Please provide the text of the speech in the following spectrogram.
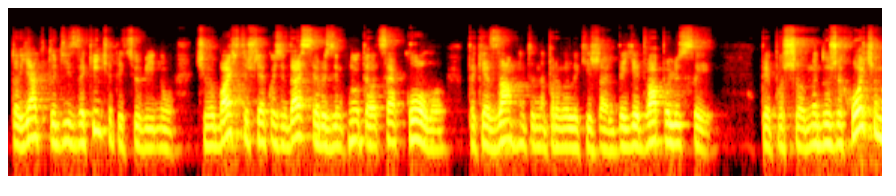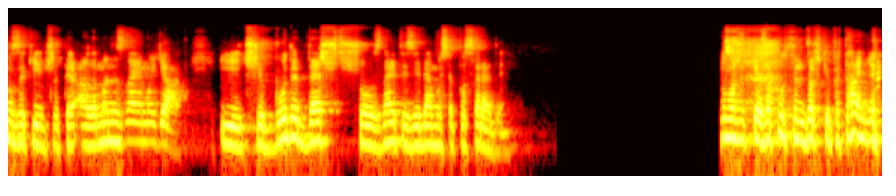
То як тоді закінчити цю війну? Чи ви бачите, що якось вдасться розімкнути оце коло, таке замкнуте на превеликий жаль, де є два полюси? Типу, що ми дуже хочемо закінчити, але ми не знаємо як. І чи буде дещо, знаєте, зійдемося посередині? Ну, може, таке запутане трошки питання.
